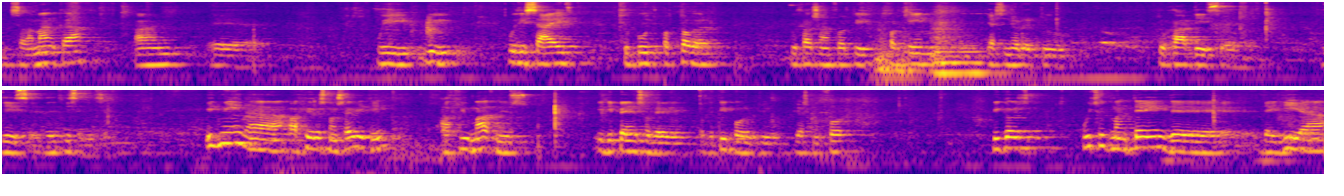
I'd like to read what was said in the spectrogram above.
in Salamanca and we, we, we decide to put October 2014 just in order to, to have this, uh, this, uh, this edition. It means uh, a huge responsibility, a huge madness. It depends on the, on the people you just before. Because we should maintain the, the idea,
